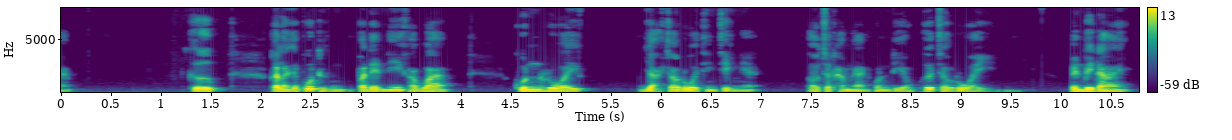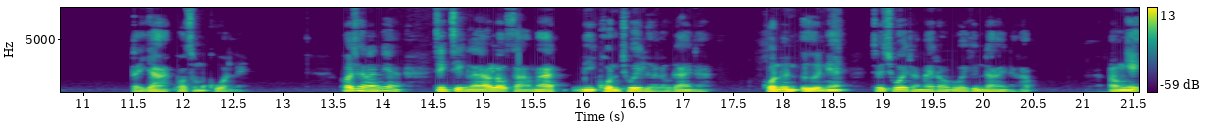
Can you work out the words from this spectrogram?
นะคือกำลังจะพูดถึงประเด็นนี้ครับว่า คุณรวยอยากจะรวยจริง ๆ เนี่ย เราจะทำงานคนเดียวเพื่อจะรวยเป็นไปได้ แต่ยากพอสมควรเลย เพราะฉะนั้นเนี่ยจริง ๆ แล้วเราสามารถมีคนช่วยเหลือเราได้นะ คนอื่นๆเนี่ยจะช่วยทำให้เรารวยขึ้นได้นะครับ เอางี้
